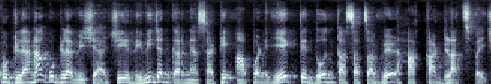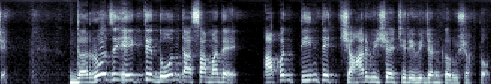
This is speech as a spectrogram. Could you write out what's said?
कुठल्या ना कुठल्या विषयाची रिव्हिजन करण्यासाठी आपण एक ते दोन तासाचा वेळ हा काढलाच पाहिजे. दररोज एक ते दोन तासामध्ये आपण तीन ते चार विषयाची रिव्हिजन करू शकतो.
